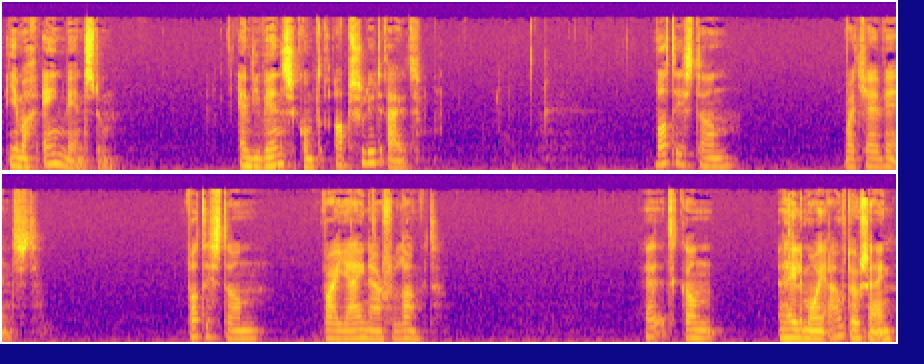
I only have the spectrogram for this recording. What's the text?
je mag één wens doen. En die wens komt absoluut uit. Wat is dan wat jij wenst? Wat is dan waar jij naar verlangt. Het kan een hele mooie auto zijn.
